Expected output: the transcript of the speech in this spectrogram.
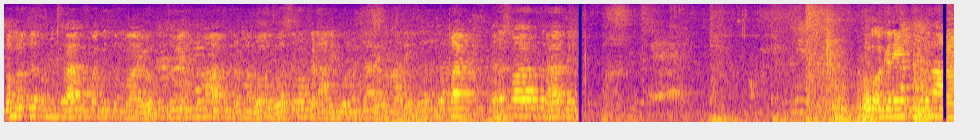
त्वं रुद्र त्वम् इन्द्रः त्वमग्नि त्वं वायुः त्वं सूर्यन्द्रमाः त्वं ब्रह्मभोर् भुवः सर्वं गणाधिपूर्वचार्यगणाधिं तदं ब्रह्म धनस्वारपुत्रः भो अग्रे त्रिपुरना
